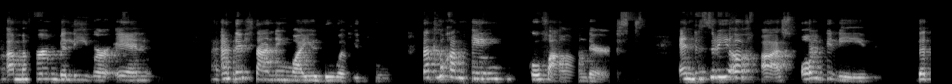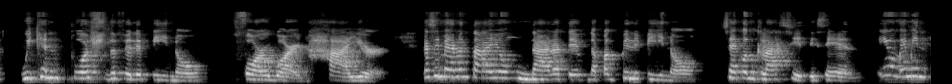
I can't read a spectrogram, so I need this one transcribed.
I'm a firm believer in understanding why you do what you do. Tatlo kaming co-founders. And the three of us all believe that we can push the Filipino forward higher. Kasi meron tayong narrative na pag Pilipino, second-class citizen. Yung, I mean,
